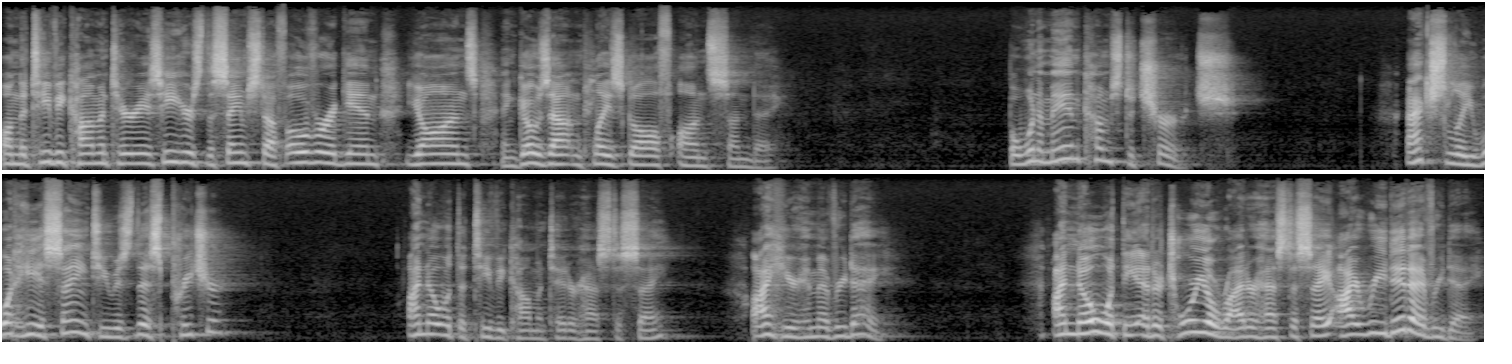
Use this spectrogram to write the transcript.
On the TV commentaries, he hears the same stuff over again, yawns, and goes out and plays golf on Sunday. But when a man comes to church, actually, what he is saying to you is this Preacher, I know what the TV commentator has to say, I hear him every day. I know what the editorial writer has to say. I read it every day.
